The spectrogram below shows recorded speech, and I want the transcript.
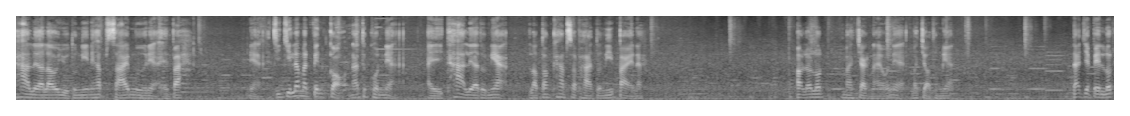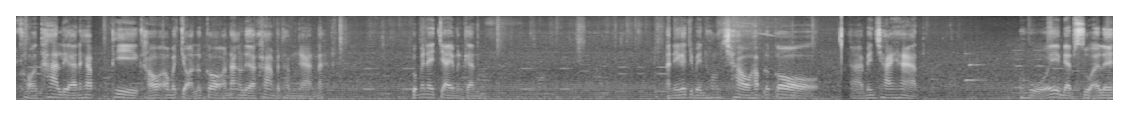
ท่าเรือเราอยู่ตรงนี้นะครับ ซ้ายมือเนี่ยเห็นปะเนี่ย จริงๆแล้วมันเป็นเกาะนะทุกคนเนี่ย ไอ้ท่าเรือตรงเนี้ย เราต้องข้ามสะพานตรงนี้ไปนะ เอาแล้วรถมาจากไหนวะเนี่ย มาจอดตรงเนี้ย น่าจะเป็นรถของท่าเรือนะครับ ที่เขาเอามาจอดแล้วก็นั่งเรือข้ามไปทำงานนะ ก็ไม่แน่ใจเหมือนกัน อันนี้ก็จะเป็นห้องเช่าครับ แล้วก็อ่าเป็นชายหาด โอ้โหแบบสวยเลย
